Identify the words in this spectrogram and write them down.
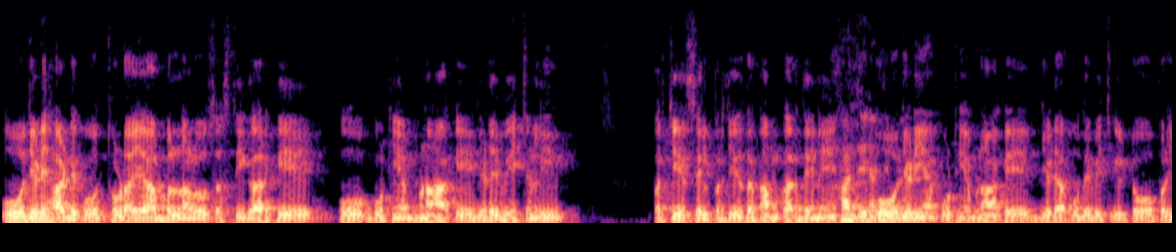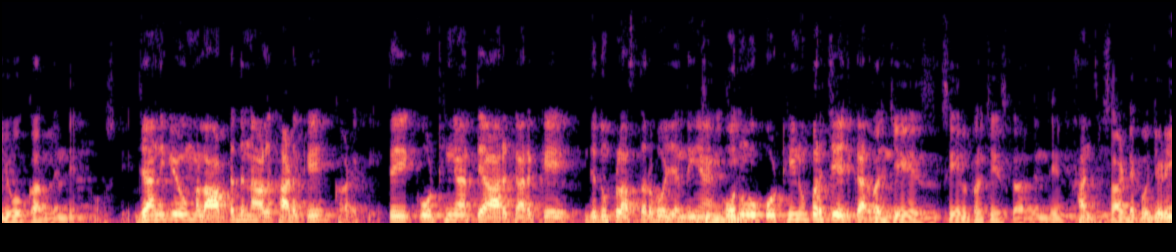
ਉਹ ਜਿਹੜੇ ਸਾਡੇ ਕੋਲ ਥੋੜਾ ਜਿਹਾ ਅੱਬਲ ਨਾਲੋਂ ਸਸਤੀ ਕਰਕੇ ਉਹ ਕੋਠੀਆਂ ਬਣਾ ਕੇ ਜਿਹੜੇ ਵੇਚਣ ਲਈ ਪਰਚੇਸ ਸੇਲ ਪਰਚੇਸ ਦਾ ਕੰਮ ਕਰਦੇ ਨੇ ਹਾਂਜੀ, ਹਾਂਜੀ ਉਹ। ਜਿਹੜੀਆਂ ਕੋਠੀਆਂ ਬਣਾ ਕੇ ਜਿਹੜਾ ਉਹਦੇ ਵਿੱਚ ਇੱਟ ਉਹ ਪ੍ਰਯੋਗ ਕਰ ਲੈਂਦੇ ਨੇ ਉਸ ਚੀਜ਼ ਯਾਨੀ ਕਿ ਉਹ ਮਿਲਾਵਟ ਦੇ ਨਾਲ ਖੜ ਕੇ ਖੜ ਕੇ ਤੇ ਕੋਠੀਆਂ ਤਿਆਰ ਕਰਕੇ ਜਦੋਂ ਪਲਸਤਰ ਹੋ ਜਾਂਦੀਆਂ ਜੀ, ਜੀ। ਉਦੋਂ ਉਹ ਕੋਠੀ ਨੂੰ ਪਰਚੇਜ ਕਰ ਦਿੰਦੇ ਪਰਚੇਸ ਸੇਲ ਪਰਚੇਸ ਕਰ ਦਿੰਦੇ ਨੇ ਹਾਂਜੀ। ਸਾਡੇ ਕੋਲ ਜਿਹੜੀ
